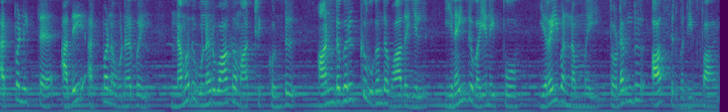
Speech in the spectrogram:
அர்ப்பணித்த அதே அர்ப்பண உணர்வை நமது உணர்வாக மாற்றிக்கொண்டு ஆண்டவருக்கு உகந்த பாதையில் இணைந்து பயணிப்போம். இறைவன் நம்மை தொடர்ந்து ஆசிர்வதிப்பார்.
